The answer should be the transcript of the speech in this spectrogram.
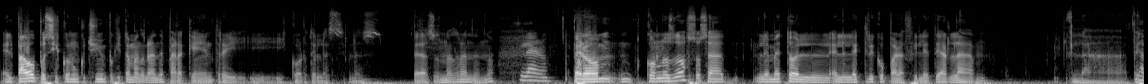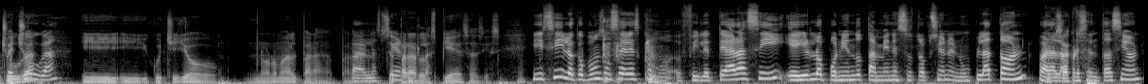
El pavo, pues sí, con un cuchillo un poquito más grande para que entre y, corte las, las pedazos más grandes, ¿no? Claro. Pero mm, con los dos, o sea, le meto el, eléctrico para filetear la, la pechuga, Y, y, cuchillo normal para, para, separar las piezas y así. Y sí, lo que podemos hacer es como filetear así e irlo poniendo también es otra opción en un platón para la presentación.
